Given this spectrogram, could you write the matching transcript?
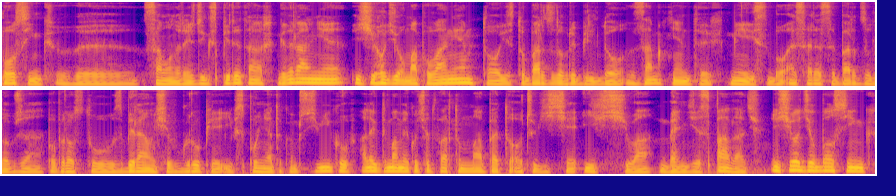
bossing w Summon Raging Spiritach. Generalnie, jeśli chodzi o mapowanie, to jest to bardzo dobry build do zamkniętych miejsc, bo SRS-y bardzo dobrze po prostu zbierają się w grupie i wspólnie atakują przeciwników, ale gdy mamy jakąś otwartą mapę, to oczywiście ich siła będzie spadać. Jeśli chodzi o bossing,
